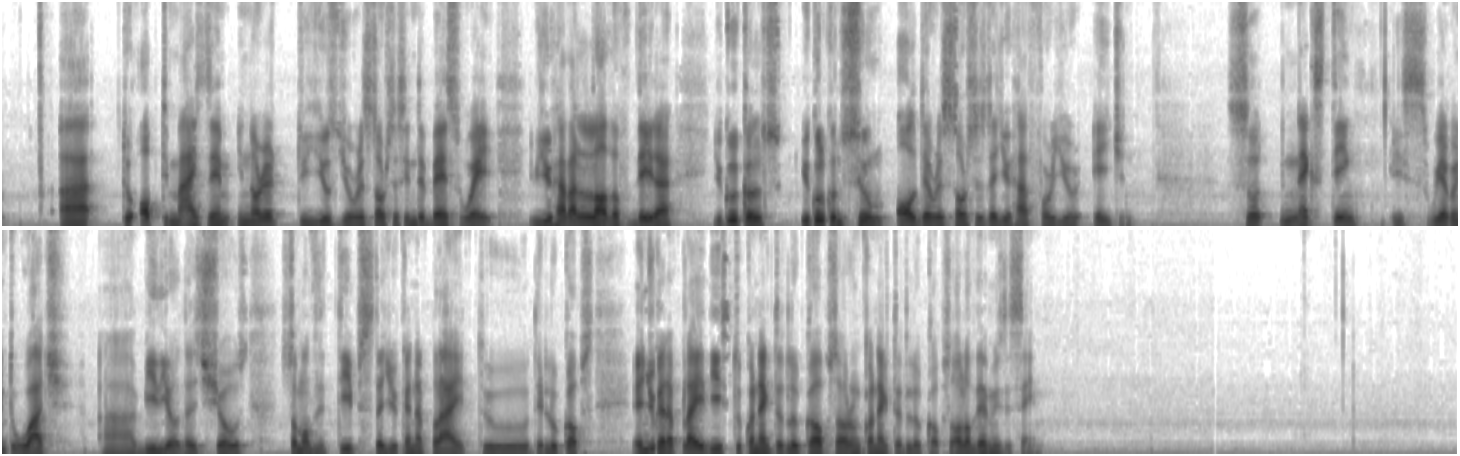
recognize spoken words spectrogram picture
uh, to optimize them in order to use your resources in the best way. If you have a lot of data, you could you could consume all the resources that you have for your agent. So the next thing is we are going to watch a video that shows some of the tips that you can apply to the lookups. And you can apply this to connected lookups or unconnected lookups. All of them is the same.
